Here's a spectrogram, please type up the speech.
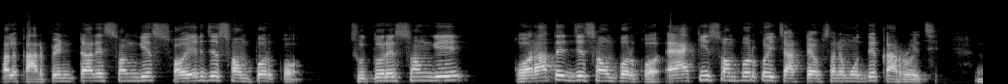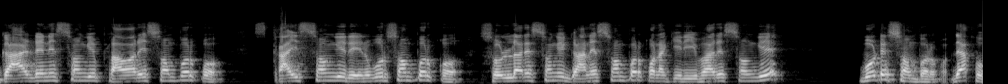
তাহলে কার্পেন্টারের সঙ্গে স এর যে সম্পর্ক, ছুতোরের সঙ্গে করাতের যে সম্পর্ক, একই সম্পর্ক এই চারটে অপশনের মধ্যে কার রয়েছে? গার্ডেনের সঙ্গে ফ্লাওয়ারের সম্পর্ক স্কাইর সঙ্গে রেনবোর সম্পর্ক, শোল্ডারের সঙ্গে গানের সম্পর্ক, নাকি রিভারের সঙ্গে বোটের সম্পর্ক? দেখো,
